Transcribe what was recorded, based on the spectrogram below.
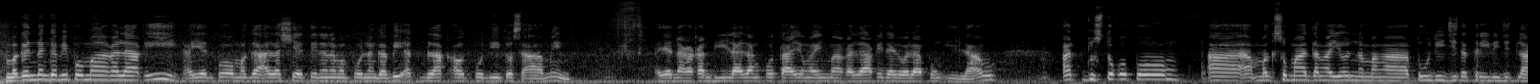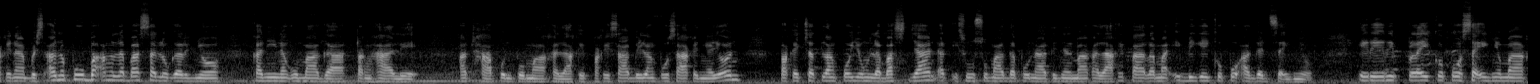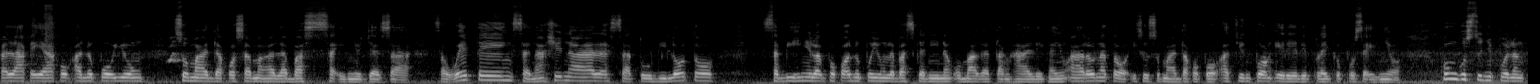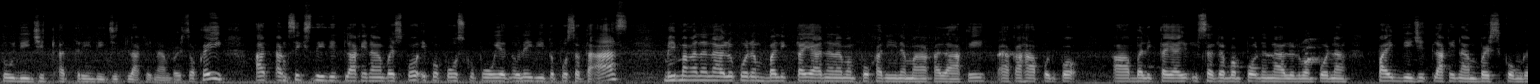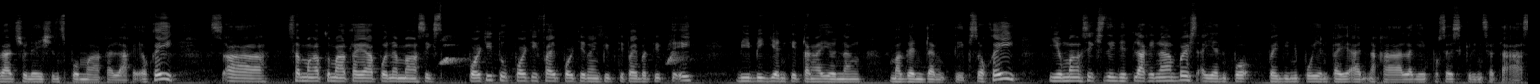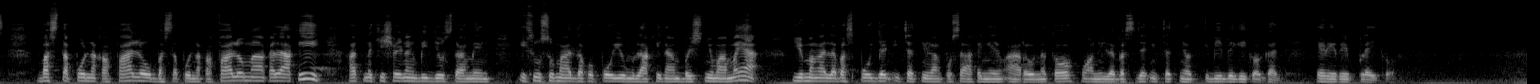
Magandang gabi po mga kalaki. Ayan po, mag-aalas 7 na naman po ng gabi at blackout po dito sa amin. Ayan, nakakandila lang po tayo ngayon mga kalaki dahil wala pong ilaw. At gusto ko pong ah, magsumada ngayon ng mga 2-digit at 3-digit lucky numbers. Ano po ba ang labas sa lugar nyo kaninang umaga, tanghali at hapon po mga kalaki? Pakisabi lang po sa akin ngayon. Pakichat lang po yung labas dyan at isusumada po natin yan mga kalaki para maibigay ko po agad sa inyo i-reply ko po sa inyo mga kalakaya kung ano po yung sumada ko sa mga labas sa inyo dyan sa, sa wedding, sa national, sa 2D Lotto. Sabihin nyo lang po kung ano po yung labas kaninang umaga tanghali. Ngayong araw na to, isusumada ko po at yun po ang i-reply ko po sa inyo. Kung gusto nyo po ng 2-digit at 3-digit lucky numbers. Okay? At ang 6-digit lucky numbers po, ipopost ko po yan uli dito po sa taas. May mga nanalo po ng baliktaya na naman po kanina mga kalaki. Ah, kahapon po, uh, balik tayo yung isa naman po nanalo naman po ng 5 digit lucky numbers congratulations po mga kalaki okay sa sa mga tumataya po ng mga 6 42 45 49 55 at 58 bibigyan kita ngayon ng magandang tips okay yung mga 6 digit lucky numbers ayan po pwede niyo po yan tayaan nakalagay po sa screen sa taas basta po naka-follow basta po naka-follow mga kalaki at nag-share ng videos namin isusumada ko po yung lucky numbers nyo mamaya yung mga labas po dyan, i-chat nyo lang po sa akin ngayong araw na to. Kung ano yung labas dyan, i-chat nyo ibibigay ko agad. I-reply ko.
